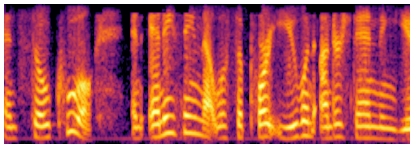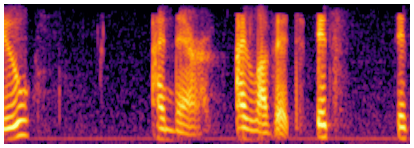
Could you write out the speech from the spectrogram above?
and so cool and anything that will support you in understanding you i'm there i love it it's it's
